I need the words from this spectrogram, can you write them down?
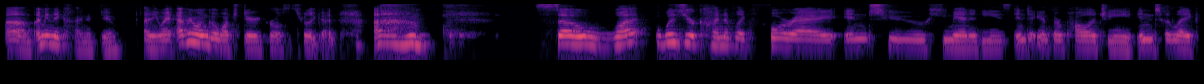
Um, i mean they kind of do anyway, everyone go watch Derry Girls. It's really good. Um, so, what was your kind of like foray into humanities, into anthropology, into like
